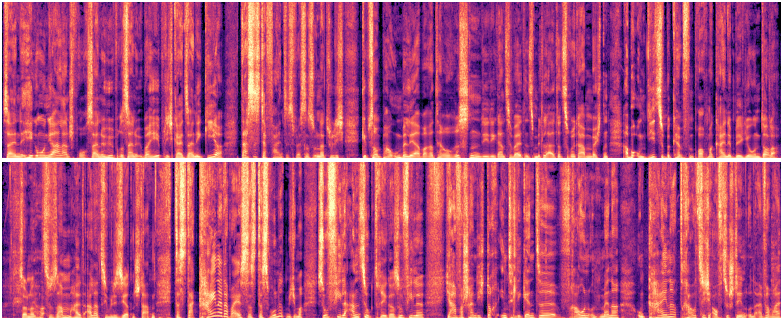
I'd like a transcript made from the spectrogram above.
sein Hegemonialanspruch, seine Hybris, seine Überheblichkeit, seine Gier, das ist der Feind des Westens. Und natürlich gibt es noch ein paar unbelehrbare Terroristen, die die ganze Welt ins Mittelalter zurückhaben möchten. Aber um die zu bekämpfen, braucht man keine Billionen Dollar, sondern ja. Zusammenhalt aller zivilisierten Staaten. Dass da keiner dabei ist, das, das wundert mich immer. So viele Anzugträger, so viele ja, wahrscheinlich doch intelligente Frauen und Männer und keiner traut sich aufzustehen und einfach mal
